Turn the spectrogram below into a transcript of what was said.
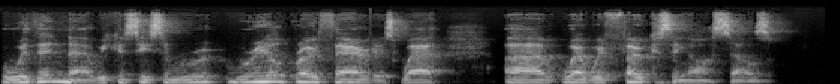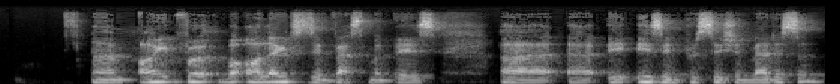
but within there we can see some r- real growth areas where uh, where we're focusing ourselves. Um, I for our latest investment is is in precision medicine,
